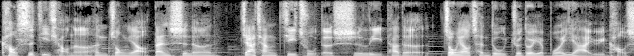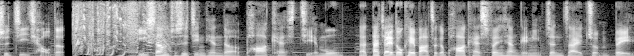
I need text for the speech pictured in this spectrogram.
考试技巧呢很重要，但是呢，加强基础的实力，它的重要程度绝对也不会亚于考试技巧的。以上就是今天的 Podcast 节目，那大家也都可以把这个 Podcast 分享给你正在准备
